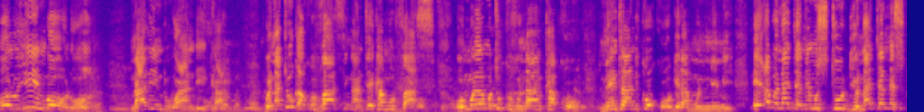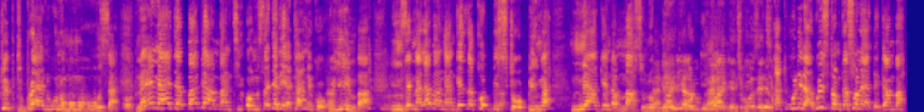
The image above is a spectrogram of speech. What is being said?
oluyimba olwo nali nduwandiika bwe natuuka ku vaasi nga nteekamu vaasi omwoyo mutukuvu nankako nentandika okwogera mu nnimi. Era bwe najja ne mu studio najja ne script brian wuno mumubuuza. Naye najja bagamba nti omusajja bye yatandika okuyimba nze nalaba nga ngezako bistopinga nagenda mu maaso nokatuwulira wisdom tasola yadde gamba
